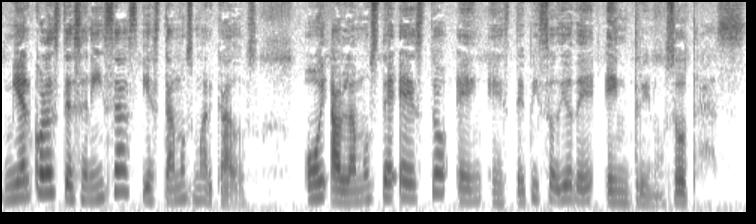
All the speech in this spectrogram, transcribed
Miércoles de cenizas y estamos marcados. Hoy hablamos de esto en este episodio de Entre Nosotras.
